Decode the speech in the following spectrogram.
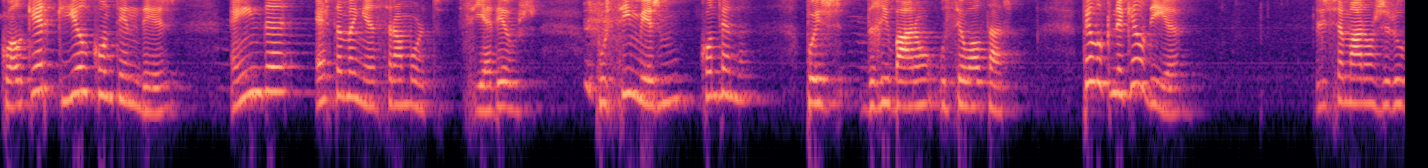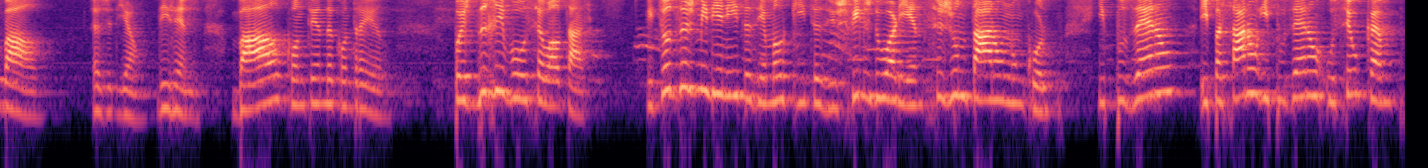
Qualquer que ele contender, ainda esta manhã será morto, se é Deus. Por si mesmo contenda, pois derribaram o seu altar. Pelo que naquele dia lhe chamaram Jerubal a Gedeão, dizendo: Baal contenda contra ele, pois derribou o seu altar. E todos os midianitas e amalequitas e os filhos do Oriente se juntaram num corpo e puseram e passaram e puseram o seu campo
